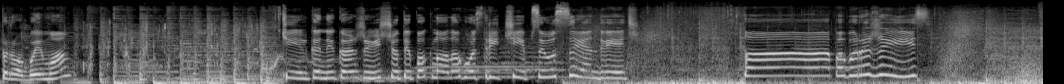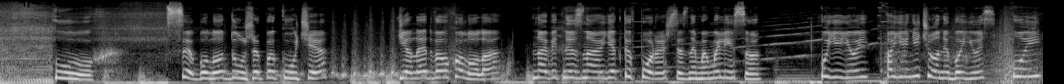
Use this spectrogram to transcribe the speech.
Спробуємо. Тільки не кажи, що ти поклала гострі чіпси у сендвіч. А, побережись. Ух, це було дуже пекуче. Я ледве охолола. Навіть не знаю, як ти впораєшся з ними, Мелісо. Ой-ой-ой, а я нічого не боюсь. Ой,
